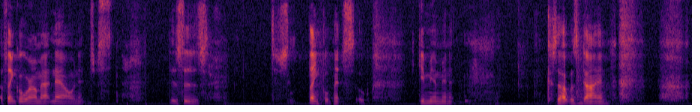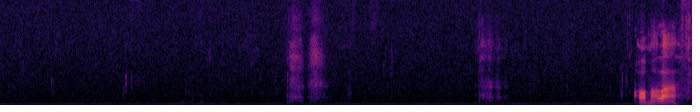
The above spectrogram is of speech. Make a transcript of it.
I think of where I'm at now, and it just, this is just thankfulness. So give me a minute because I was dying. All my life.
